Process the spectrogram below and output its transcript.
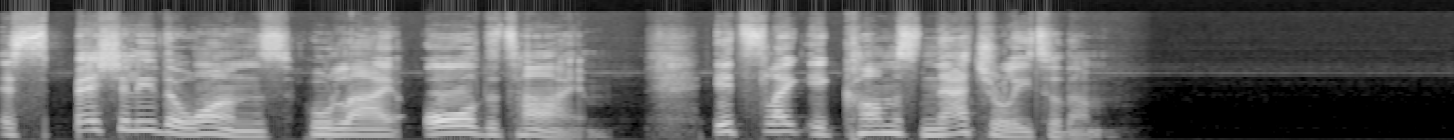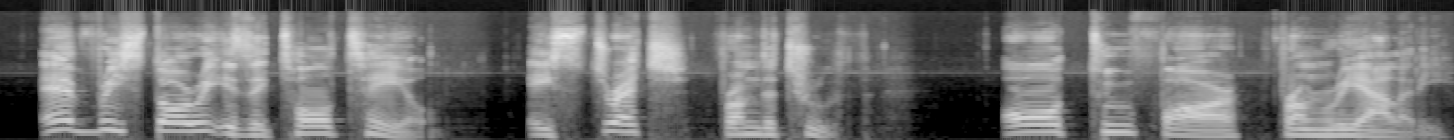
Especially the ones who lie all the time. It's like it comes naturally to them. Every story is a tall tale, a stretch from the truth, all too far from reality.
